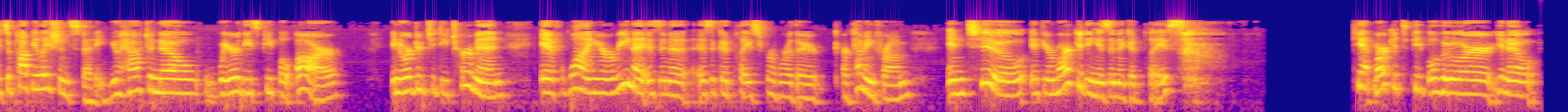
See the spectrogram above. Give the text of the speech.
it's a population study. You have to know where these people are in order to determine if one, your arena is in a is a good place for where they are coming from, and two, if your marketing is in a good place. can't market to people who are, you know,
